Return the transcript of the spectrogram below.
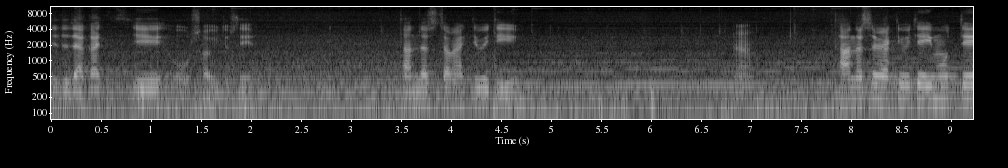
যেটা দেখাচ্ছে, ও সরি তো সে। থান্ডারস্টম অ্যাক্টিভিটি থান্ডারস্টম অ্যাক্টিভিটি এই মুহূর্তে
